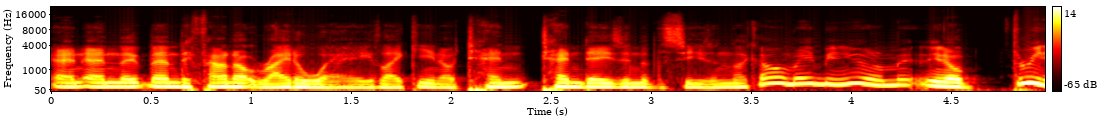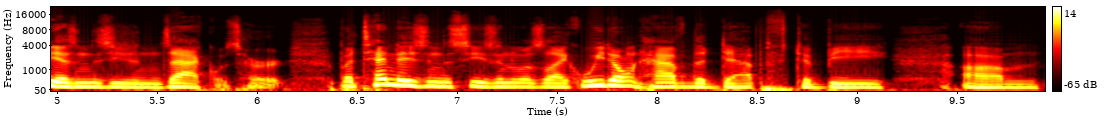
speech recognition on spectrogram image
And and they, then they found out right away, like you know, 10, 10 days into the season, like oh maybe you know you know three days in the season Zach was hurt, but ten days in the season was like we don't have the depth to be um,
